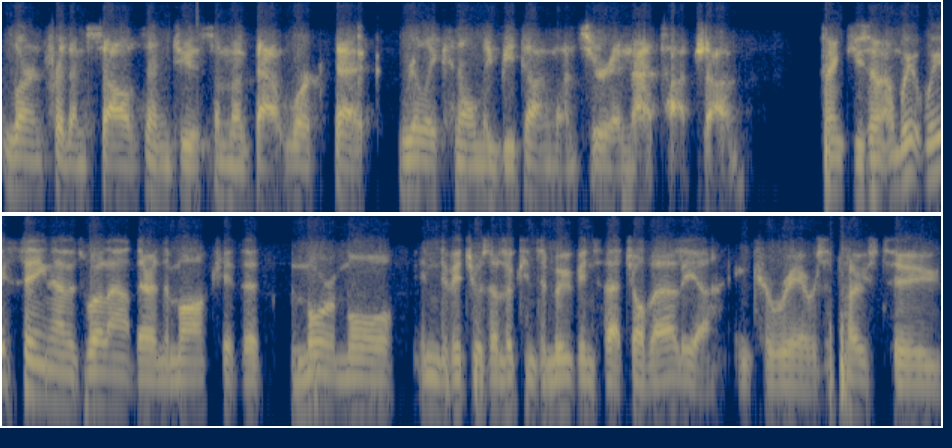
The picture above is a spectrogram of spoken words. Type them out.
learn for themselves and do some of that work that really can only be done once you're in that top job. Thank you. So, and we're seeing that as well out there in the market that more and more individuals are looking to move into that job earlier in career as opposed to,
